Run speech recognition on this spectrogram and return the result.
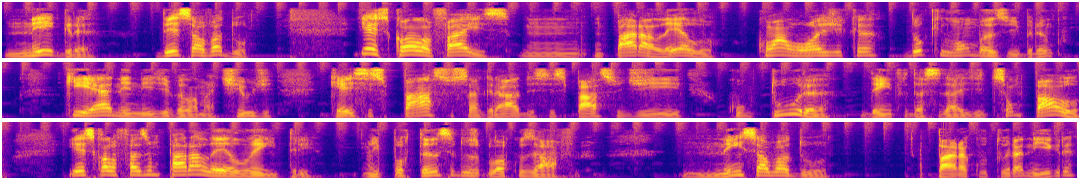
negra de Salvador. E a escola faz um, um paralelo com a lógica do Quilombo Azul e Branco, que é a Nenê de Vila Matilde, que é esse espaço sagrado, esse espaço de cultura dentro da cidade de São Paulo, e a escola faz um paralelo entre a importância dos blocos afro em Salvador para a cultura negra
